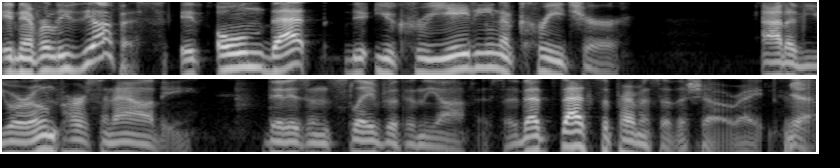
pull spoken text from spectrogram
It never leaves the office. It own that you're creating a creature out of your own personality that is enslaved within the office. That that's the premise of the show, right? Yeah,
